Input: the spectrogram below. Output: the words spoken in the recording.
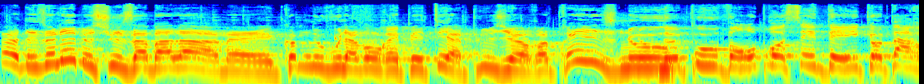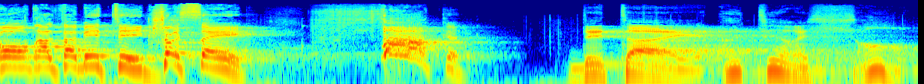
ah, Désolé, monsieur Zabala, mais comme nous vous l'avons répété à plusieurs reprises, nous... Ne pouvons procéder que par ordre alphabétique, je sais. Fuck Détail intéressant.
